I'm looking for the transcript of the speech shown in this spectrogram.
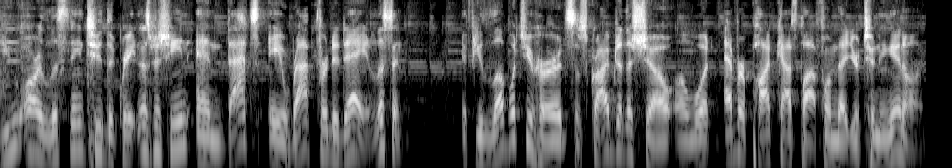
You are listening to The Greatness Machine, and that's a wrap for today. Listen. If you love what you heard, subscribe to the show on whatever podcast platform that you're tuning in on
